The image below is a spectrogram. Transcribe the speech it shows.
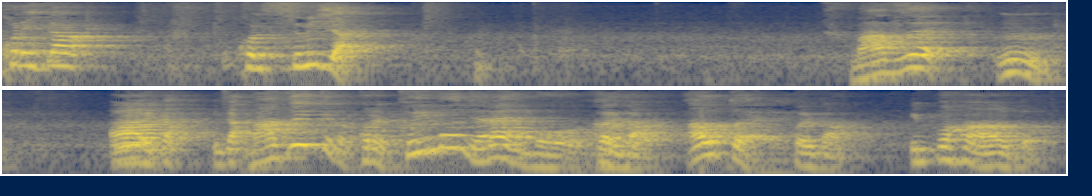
これいかん。これ炭じゃまずい。うん。あいかんいかん。まずいけどこれ食い物じゃないもう。これかアウトやね。これいかん。1分半アウト。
